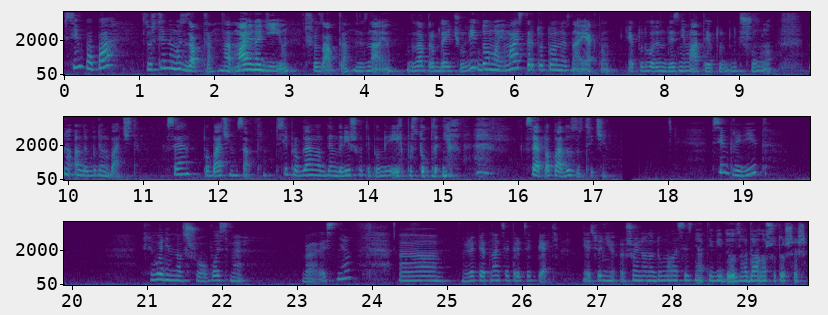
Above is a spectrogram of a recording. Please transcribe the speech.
всім папа. Зустрінемось завтра. Маю надію, що завтра. Не знаю. Завтра буде і чоловік вдома, і майстер, то то не знаю, як там, як тут годин буде знімати, як тут буде шумно. Ну, але будемо бачити. Все, побачимо завтра. Всі проблеми будемо вирішувати по мірі їх поступлення. Все, папа, до зустрічі. Всім привіт. Сьогодні в нас що, 8 вересня, е, вже 15.35. Я сьогодні щойно надумалася зняти відео. Згадала, що то ще ж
